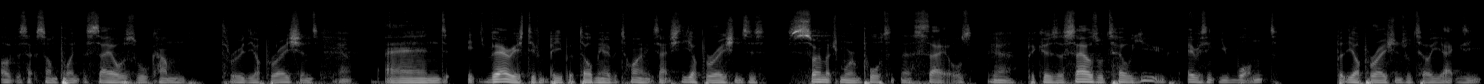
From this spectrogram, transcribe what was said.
obviously at some point the sales will come through the operations. Yeah. And it's various different people have told me over time. It's actually the operations is so much more important than sales Yeah. because the sales will tell you everything you want, but the operations will tell you actually,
